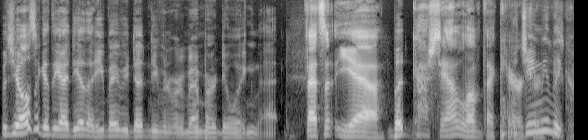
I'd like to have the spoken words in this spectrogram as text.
but you also get the idea that he maybe doesn't even remember doing that. That's a, yeah. But gosh, see, I love that But character. Jamie Lee He's great.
